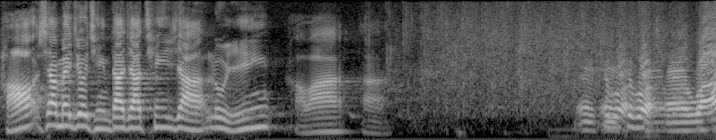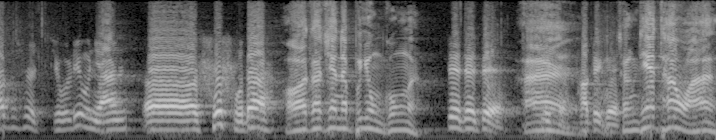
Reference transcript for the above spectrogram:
好，下面就请大家听一下录音，好吧？啊。嗯，师傅，师傅，呃，我儿子是九六年，呃，属鼠的。哦，他现在不用功了。对对对，哎，他这个整天贪玩，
